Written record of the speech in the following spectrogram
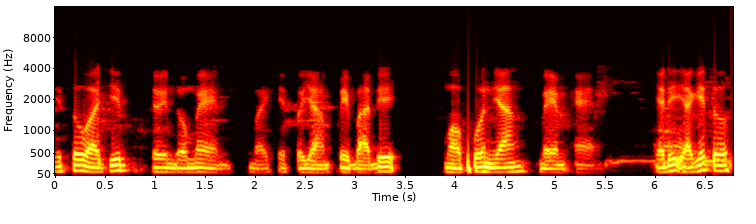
itu wajib join domain baik itu yang pribadi maupun yang BMN. Jadi ya gitu.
